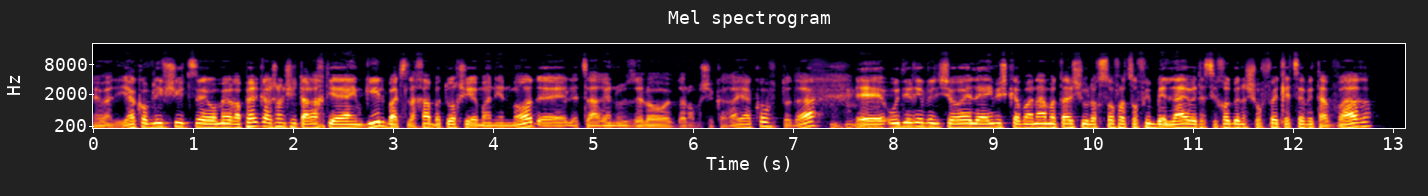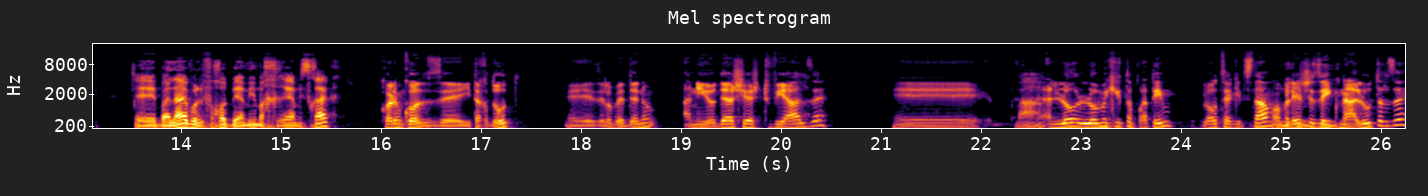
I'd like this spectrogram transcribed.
הבנתי. יעקב ליפשיץ אומר, הפרק הראשון שהתארחתי היה עם גיל, בהצלחה, בטוח שיהיה מעניין מאוד. לצערנו זה לא, זה לא מה שקרה, יעקב, תודה. אודי ריבן שואל, האם יש כוונה מתישהו לחשוף לצופים ב live את השיחות בין השופט לצוות ה VAR, ב live, או לפחות בימים אחרי המשחק? קודם כל, זה התאחדות, זה לא בידינו. אני יודע שיש תביעה על זה. אה, מה? אני לא, לא מכיר את הפרטים, לא רוצה להגיד סתם, אבל יש איזו התנהלות על זה,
